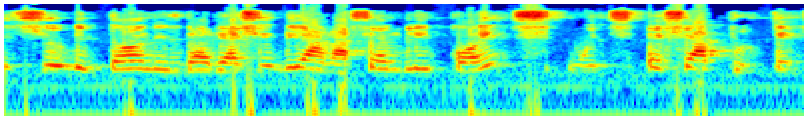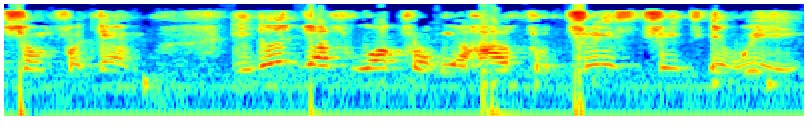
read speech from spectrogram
it should be done is that there should be an assembly point with special protection for them. You don't just walk from your house to three streets away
